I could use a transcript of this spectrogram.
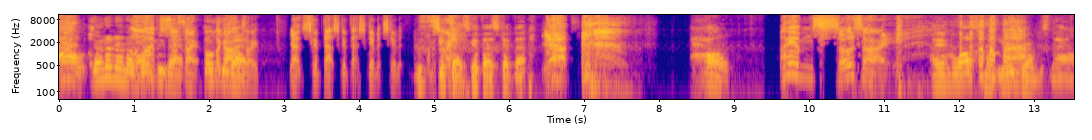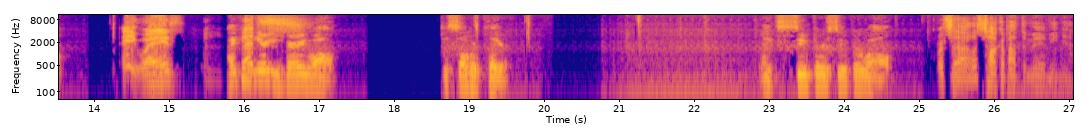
Ow! No, no, no, no! oh, don't I'm do so that. sorry. Don't oh my god, that. I'm sorry. Yeah, skip that. Skip that. Skip it. Skip it. I'm skip sorry. that. Skip that. Skip that. Yeah. Ow! I am so sorry. I have lost my eardrums now. Anyways, I can Let's- hear you very well. Just so we're clear. Like super, super well. Let's uh let's talk about the movie now.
